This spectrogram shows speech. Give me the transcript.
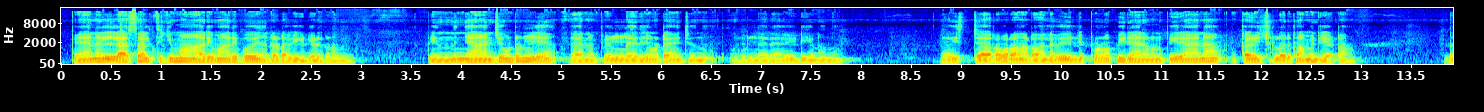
അപ്പോൾ ഞാൻ എല്ലാ സ്ഥലത്തേക്കും മാറി മാറി പോയി എന്നിട്ടാണ് വീഡിയോ എടുക്കണത്. അപ്പോൾ ഇന്ന് ഞാൻ ചൂണ്ടണില്ല. കാരണം പിള്ളേർ ചൂണ്ടാൻ വെച്ചു പിള്ളേരെ വീഡിയോ ചെയ്യണമെന്ന് ചറ പറയാൻ കേട്ടോ നല്ല വലിപ്പമുള്ള പിരാനകളാണ്. പിരാന കഴിച്ചുള്ള ഒരു കമന്റ് ചെയ്യട്ടോ ഇത്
